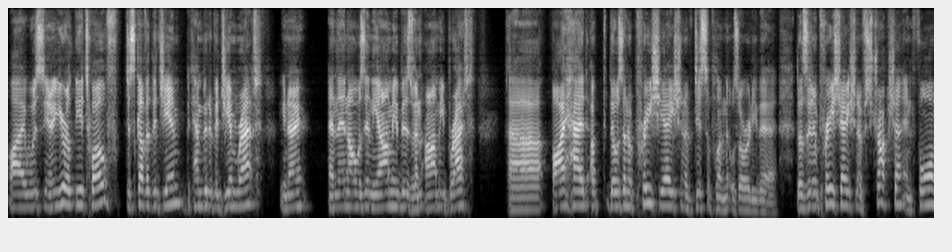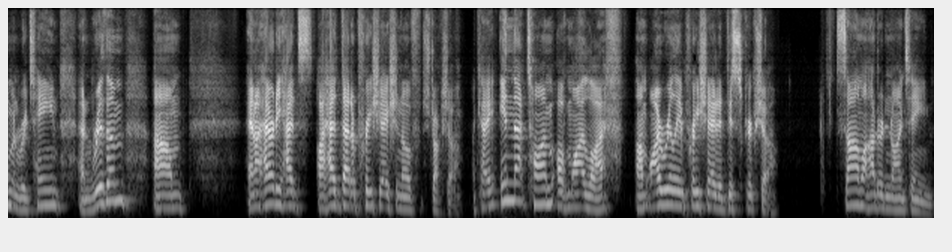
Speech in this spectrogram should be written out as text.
I was, you know, year, year 12, discovered the gym, became a bit of a gym rat, you know, and then I was in the army, a bit of an army brat. Uh, I had, a, there was an appreciation of discipline that was already there. There was an appreciation of structure and form and routine and rhythm. Um, and I already had I had that appreciation of structure. Okay, in that time of my life, um, I really appreciated this scripture. Psalm 119.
